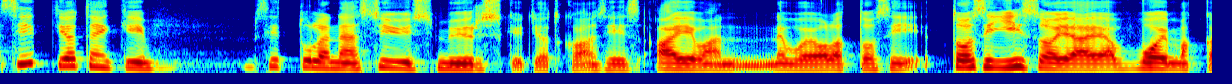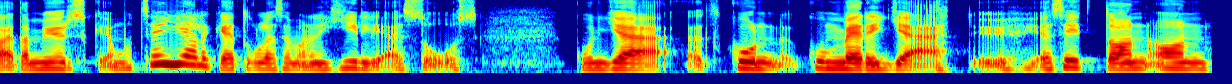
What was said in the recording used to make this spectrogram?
Sitten jotenkin sitten tulee nämä syysmyrskyt, jotka on siis aivan, ne voi olla tosi, tosi isoja ja voimakkaita myrskyjä, mutta sen jälkeen tulee semmoinen hiljaisuus, kun, jää, kun, kun meri jäätyy. Ja sitten on, on,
